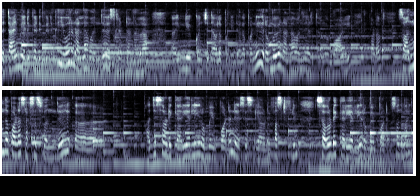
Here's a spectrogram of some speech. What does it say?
அந்த டைம் எடுக்க எடுக்க எடுக்க இவர் நல்லா வந்து ஸ்கிரிப்டை நல்லா இன்னும் கொஞ்சம் டெவலப் பண்ணி டெவலப் பண்ணி ரொம்பவே நல்லா வந்து எடுத்தாங்க வாலி படம். ஸோ அந்த படம் சக்ஸஸ் வந்து அஜித் சாரோடைய கரியர்லேயும் ரொம்ப இம்பார்ட்டன்ட் எஸ் எஸ் சூர்யாவுடைய ஃபர்ஸ்ட் ஃபிலிம் ஸோ அவருடைய கரியர்லேயும் ரொம்ப இம்பார்ட்டன்ட் ஸோ அந்த மாதிரி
